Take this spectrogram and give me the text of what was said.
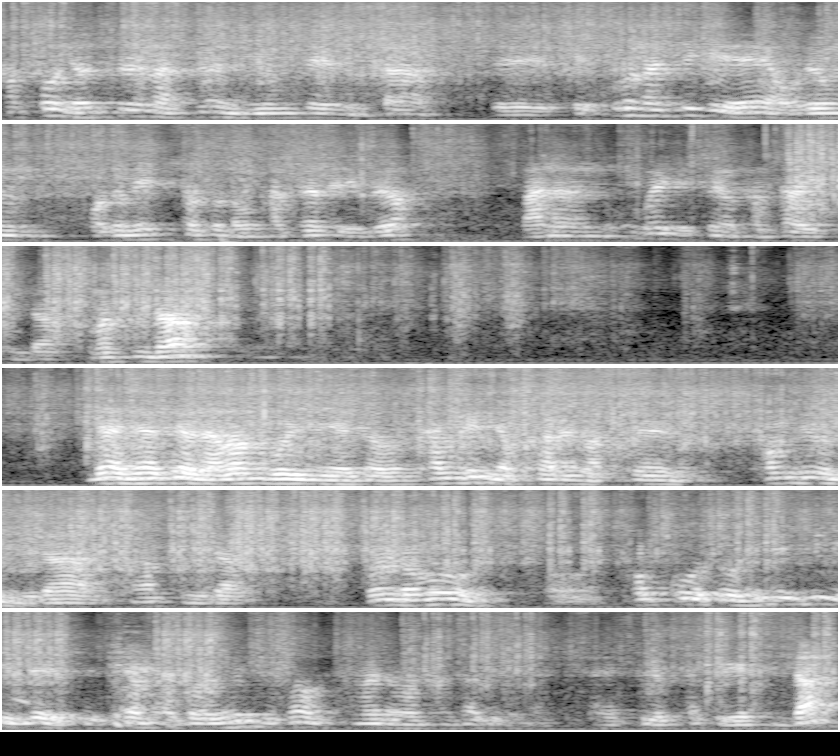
각본 연출을 맡은 이용재입니다. 네, 이렇게 코로나 시기에 어려운 걸음 해주셔서 너무 감사드리고요. 많은 홍보해 주시면 감사하겠습니다. 고맙습니다. 네, 안녕하세요. 남한보이니에서 상근 역할을 맡은 성준호입니다. 반갑습니다. 오늘 너무 어, 덥고 또 힘든 시기인데 이렇게 시간 발걸음 해주셔서 정말 정말 감사드립니다. 기사 예쁘게 부탁드리겠습니다.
